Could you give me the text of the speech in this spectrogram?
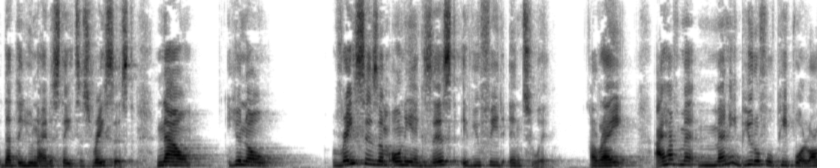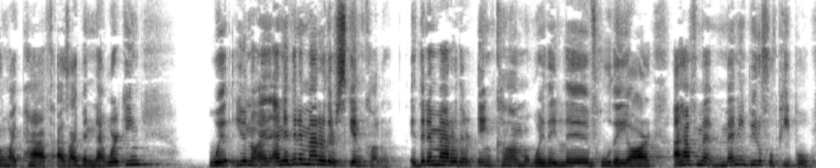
that the United States is racist. Now, you know, racism only exists if you feed into it. All right. I have met many beautiful people along my path as I've been networking with, you know, and, and it didn't matter their skin color. It didn't matter their income, where they live, who they are. I have met many beautiful people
